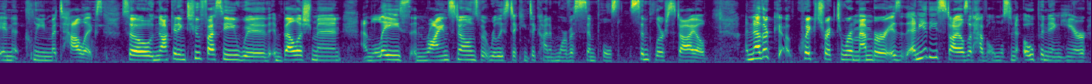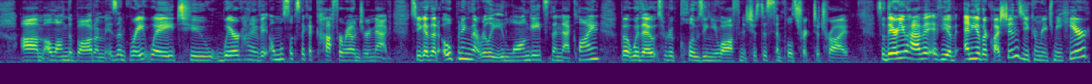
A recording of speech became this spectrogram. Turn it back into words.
in clean metallics. So not getting too fussy with embellishment and lace and rhinestones, but really sticking to kind of more of a simple, simpler style. Another quick trick to remember is any of these styles that have almost an opening here um, along the bottom is a great way to wear kind of, it almost looks like a cuff around your neck. So you get that opening that really elongates the neckline, but without sort of closing you off. And it's just a simple trick to try. So there you have it. If you have any other questions, you can reach me here,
